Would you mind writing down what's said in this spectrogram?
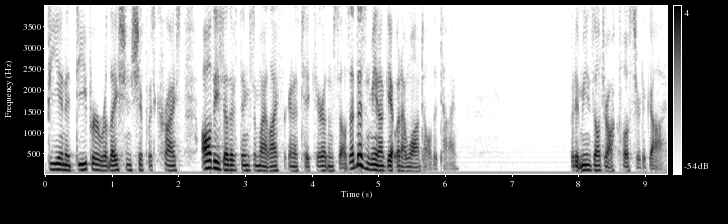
be in a deeper relationship with Christ, all these other things in my life are going to take care of themselves. That doesn't mean I'll get what I want all the time, but it means I'll draw closer to God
